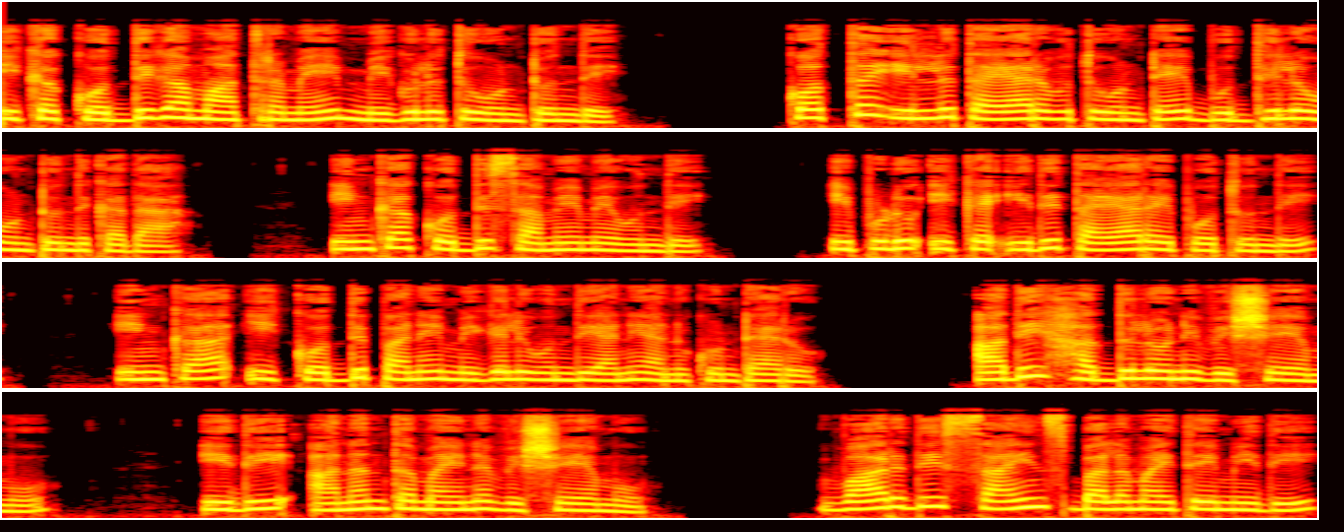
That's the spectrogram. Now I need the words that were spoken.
ఇక కొద్దిగా మాత్రమే మిగులుతూ ఉంటుంది. కొత్త ఇల్లు తయారవుతూ ఉంటే బుద్ధిలో ఉంటుంది కదా. ఇంకా కొద్ది సమయమే ఉంది. ఇప్పుడు ఇక ఇది తయారైపోతుంది. ఇంకా ఈ కొద్ది పనే మిగిలి ఉంది అని అనుకుంటారు. అది హద్దులోని విషయము. ఇది అనంతమైన విషయము. వారిది సైన్స్ బలమైతే మీది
